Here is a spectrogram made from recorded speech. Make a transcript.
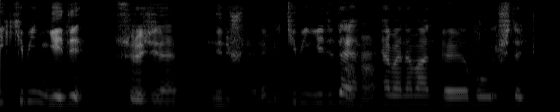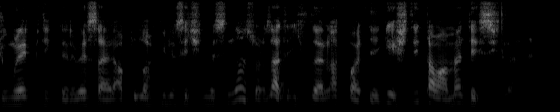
2007 sürecini düşünelim. 2007'de hı hı. hemen hemen e, bu işte Cumhuriyet mitingleri vesaire Abdullah Gül'ün seçilmesinden sonra zaten iktidarın AK Parti'ye geçtiği tamamen tescillendi.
